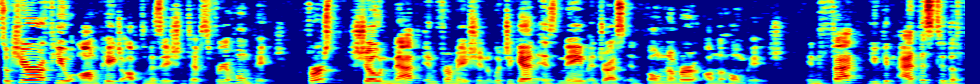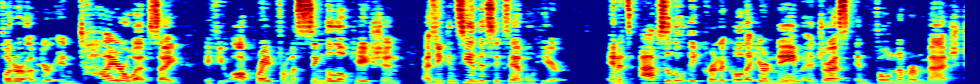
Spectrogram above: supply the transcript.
So here are a few on-page optimization tips for your homepage. First, show NAP information, which again is name, address, and phone number on the homepage. In fact, you can add this to the footer of your entire website if you operate from a single location, as you can see in this example here. And it's absolutely critical that your name, address, and phone number match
